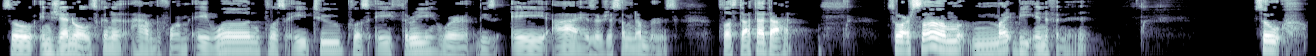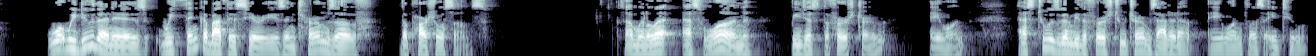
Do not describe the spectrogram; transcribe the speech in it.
So in general, it's going to have the form a1 plus a2 plus a3, where these ai's are just some numbers, plus dot dot dot. So our sum might be infinite. So what we do then is we think about this series in terms of the partial sums. So I'm going to let S1 be just the first term, A1. S2 is going to be the first two terms added up, A1 plus A2.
